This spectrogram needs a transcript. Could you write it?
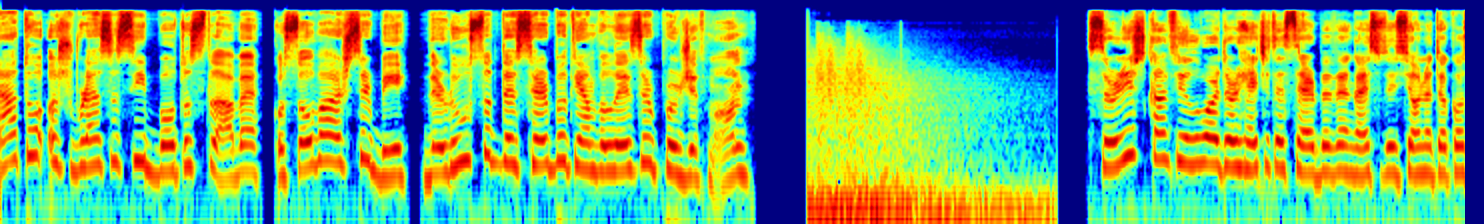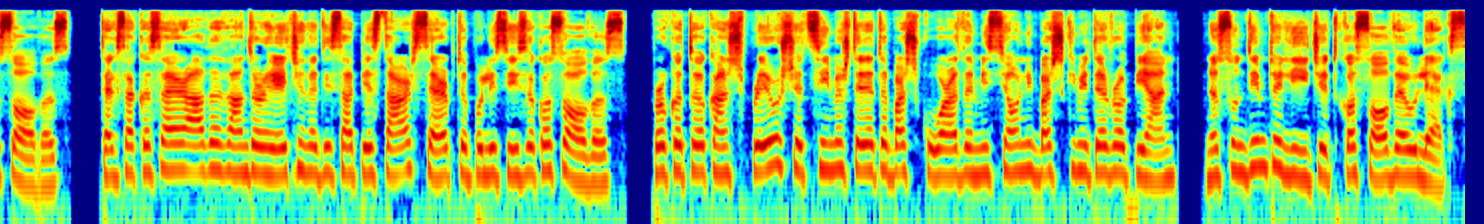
NATO është vrasësi i botës sllave, Kosova është Serbi dhe rusët dhe serbët janë vëllezër përgjithmonë. Sërisht kanë filluar dorëheqjet e serbëve nga institucionet e Kosovës, teksa kësaj radhe dhanë dorëheqjen dhe disa pjesëtarë serbë të Policisë së Kosovës. Për këtë kanë shprehur shqetësime Shtetet e Bashkuara dhe Misioni i Bashkimit Evropian në sundim të ligjit Kosovë EULEX.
